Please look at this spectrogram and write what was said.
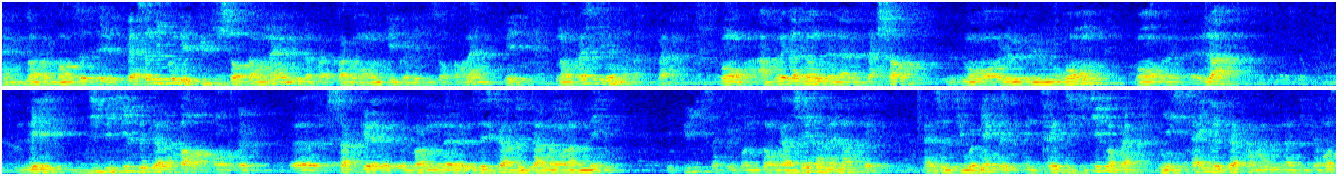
Hein, personne ne connaît plus qui sort en Inde, il a pas, grand monde qui connaît qui sort en Inde, mais n'empêche qu'ils viennent là-bas. Bon, après, là-dedans, on a les achats, bon, le, le mouron. Bon, euh, là, il est difficile de faire la part entre euh, chaque euh, bonne esclave de talent l'amener et puis chaque bonne engagée l'amène après. Hein, je dis vois bien que c'est très difficile, mais enfin, on essaye de faire quand même la différence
